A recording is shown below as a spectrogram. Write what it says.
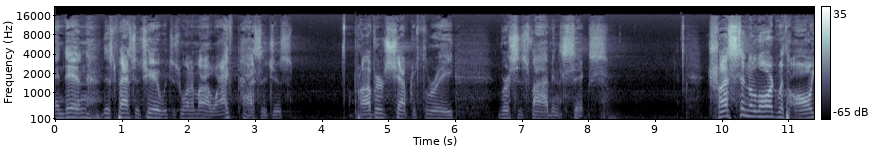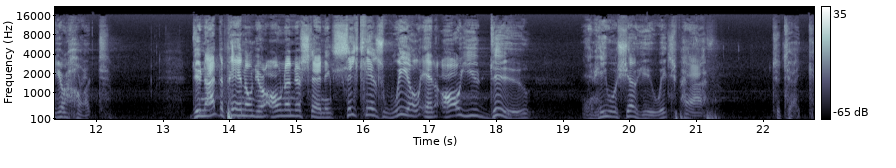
And then this passage here, which is one of my life passages, Proverbs chapter 3, verses 5 and 6. Trust in the Lord with all your heart. Do not depend on your own understanding. Seek his will in all you do, and he will show you which path to take.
